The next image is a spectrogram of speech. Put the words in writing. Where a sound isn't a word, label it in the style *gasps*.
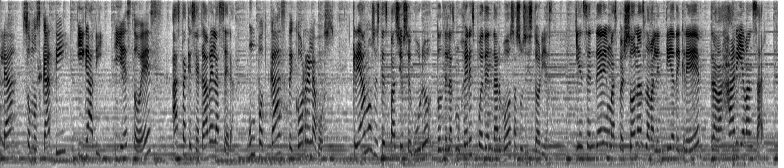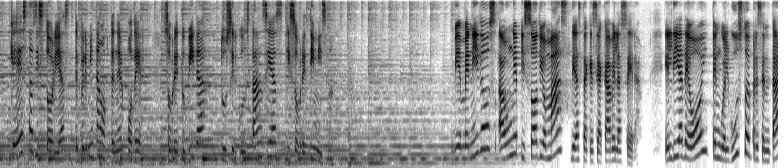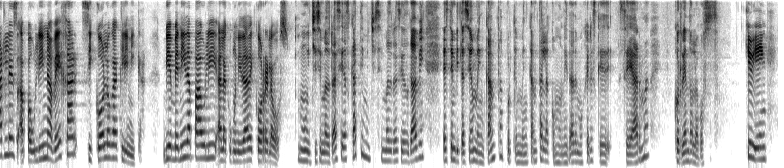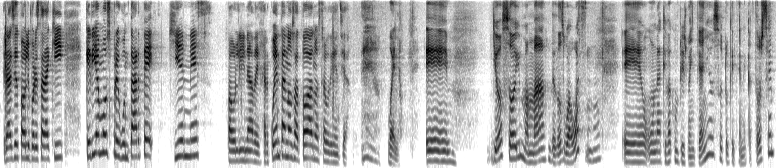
Hola, somos Katy y Gaby. Y esto es Hasta que se acabe la cera. Un podcast de Corre la Voz. Creamos este espacio seguro donde las mujeres pueden dar voz a sus historias y encender en más personas la valentía de creer, trabajar y avanzar. Que estas historias te permitan obtener poder sobre tu vida, tus circunstancias y sobre ti misma. Bienvenidos a un episodio más de Hasta que se acabe la cera. El día de hoy tengo el gusto de presentarles a Paulina Bejar, psicóloga clínica. Bienvenida, Pauli, a la comunidad de Corre la Voz. Muchísimas gracias, Katy. Muchísimas gracias, Gaby. Esta invitación me encanta porque me encanta la comunidad de mujeres que se arma corriendo la voz. Qué bien. Gracias, Pauli, por estar aquí. Queríamos preguntarte quién es Paulina Bejar. Cuéntanos a toda nuestra audiencia. Bueno, eh, yo soy mamá de dos guaguas. Eh, una que va a cumplir 20 años, otro que tiene 14.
